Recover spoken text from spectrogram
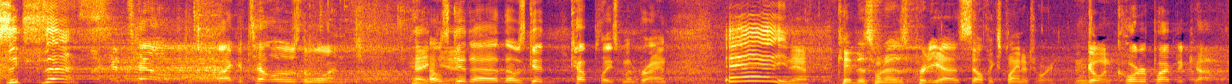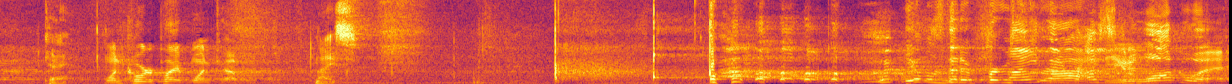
Success. I could tell. I could tell it was the one. Heck that was yeah. good. Uh, that was good cup placement, Brian. Eh, you know. Okay, this one is pretty uh, self-explanatory. I'm going quarter pipe to cup. Okay, One quarter pipe, one cup. nice. he almost did it first I was, gonna, I was just gonna walk away.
